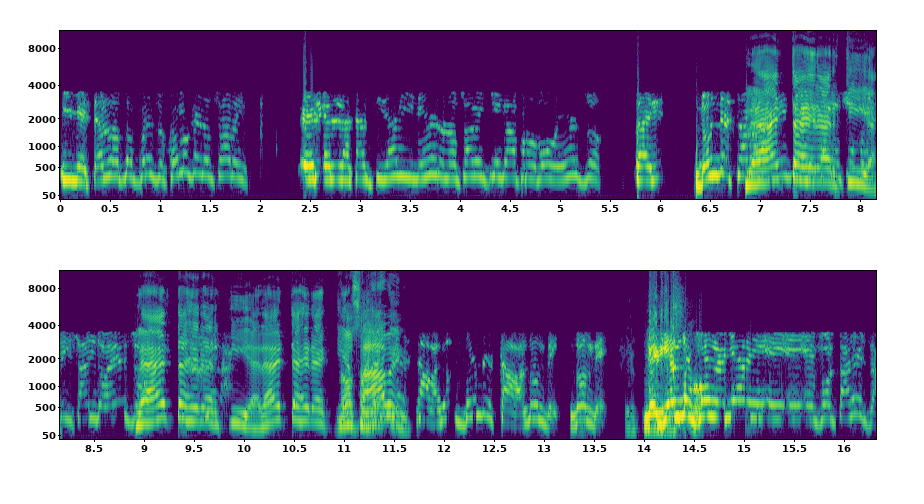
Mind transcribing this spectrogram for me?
y meterlos a todos presos. ¿Cómo que no saben el- el- la cantidad de dinero? No saben quién aprobó eso. O sea, ¿Dónde está La gente alta que estaba jerarquía. La alta jerarquía, la alta jerarquía. No la saben. que- ¿Dónde estaban? ¿Dónde estaban? ¿Dónde? ¿Dónde? Bebiendo con allá en, en- Fortaleza,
